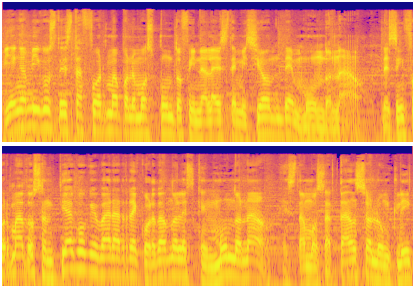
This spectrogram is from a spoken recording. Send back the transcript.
Bien amigos, de esta forma ponemos punto final a esta emisión de Mundo Now. Desinformado Santiago Guevara recordándoles que en Mundo Now estamos a tan solo un clic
